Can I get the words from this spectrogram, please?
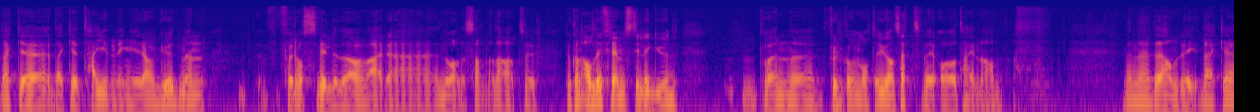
det, er ikke, det, er ikke, tegninger av Gud, men for oss ville det da være noe av det samme. Da, at du, du, kan aldri fremstille Gud på en uh, fullkommen måte uansett ved å tegne han. Men uh, det, handler, det, er ikke,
